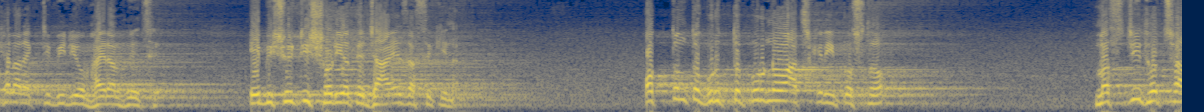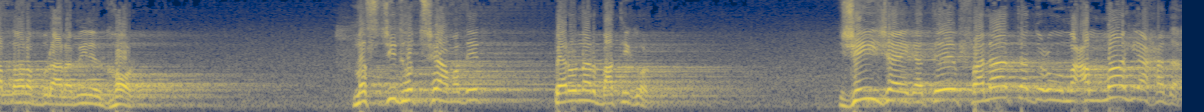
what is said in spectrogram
খেলার একটি ভিডিও ভাইরাল হয়েছে। এই বিষয়টি শরীয়তে জায়েজ আছে কিনা? অত্যন্ত গুরুত্বপূর্ণ আজকের এই প্রশ্ন। মসজিদ হচ্ছে আল্লাহ রাব্বুল আলমিনের ঘর। মসজিদ হচ্ছে আমাদের প্রেরণার বাতিঘর। যেই জায়গাতে আহাদা।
